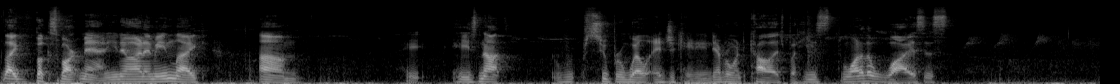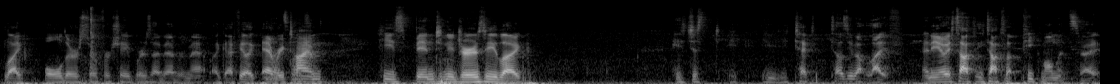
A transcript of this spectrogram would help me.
like book smart man, you know what I mean? Like um, he's not r- super well educated. He never went to college, but he's one of the wisest like older surfer shapers I've ever met. Like I feel like every That's time awesome. he's been to New Jersey like he's just he, he te- tells you about life, and he always talks. He talks about peak moments, right?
